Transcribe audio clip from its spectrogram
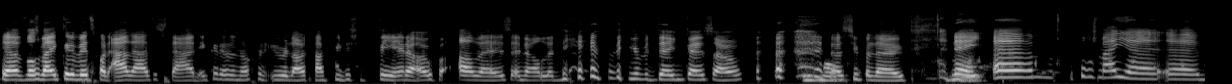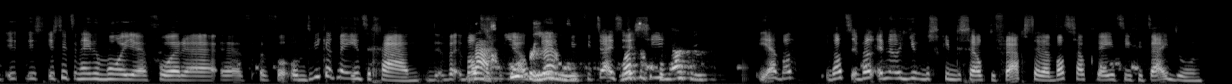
Ja, volgens mij kunnen we het gewoon aan laten staan. Ik kunnen we nog een uur lang gaan filosoferen over alles en alle dingen bedenken en zo. Nou, superleuk. Nee, um, volgens mij uh, uh, is, is dit een hele mooie voor, voor, om het weekend mee in te gaan. Wat ja, is jouw creativiteit? Wat is ja, wat, wat, wat, en je misschien dezelfde vraag stellen. Wat zou creativiteit doen?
